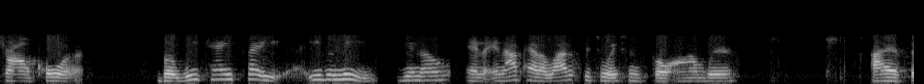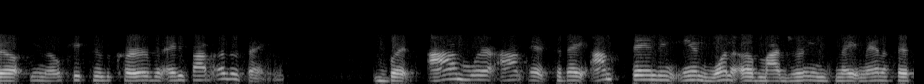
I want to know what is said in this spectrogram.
strong core. But we can't say, even me, you know, and and I've had a lot of situations go on where I have felt, you know, kicked to the curb and 85 other things. But I'm where I'm at today. I'm standing in one of my dreams made manifest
